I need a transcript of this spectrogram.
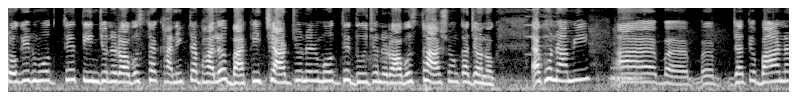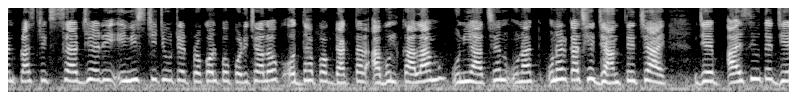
রোগীর মধ্যে তিনজনের অবস্থা খানিকটা ভালো বাকি চারজনের মধ্যে দুইজনের অবস্থা আশঙ্কাজনক। এখন আমি জাতীয় বার্ন অ্যান্ড প্লাস্টিক সার্জারি ইনস্টিটিউটের প্রকল্প পরিচালক অধ্যাপক ডাক্তার আবুল কালাম উনি আছেন। উনার কাছে জানতে চাই যে আইসিইউতে যে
